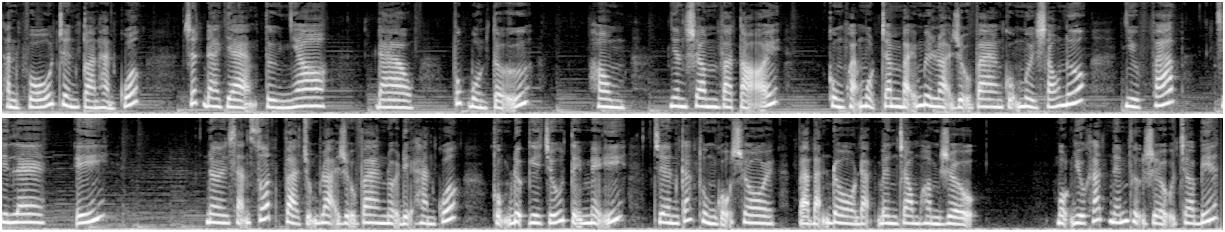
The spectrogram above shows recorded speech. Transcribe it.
thành phố trên toàn Hàn Quốc, rất đa dạng từ nho, đào, phúc bồn tử, hồng, nhân sâm và tỏi, cùng khoảng 170 loại rượu vang của 16 nước như Pháp, Chile, Ý. Nơi sản xuất và chủng loại rượu vang nội địa Hàn Quốc cũng được ghi chú tỉ mỉ trên các thùng gỗ sôi và bản đồ đặt bên trong hầm rượu. Một du khách nếm thử rượu cho biết.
